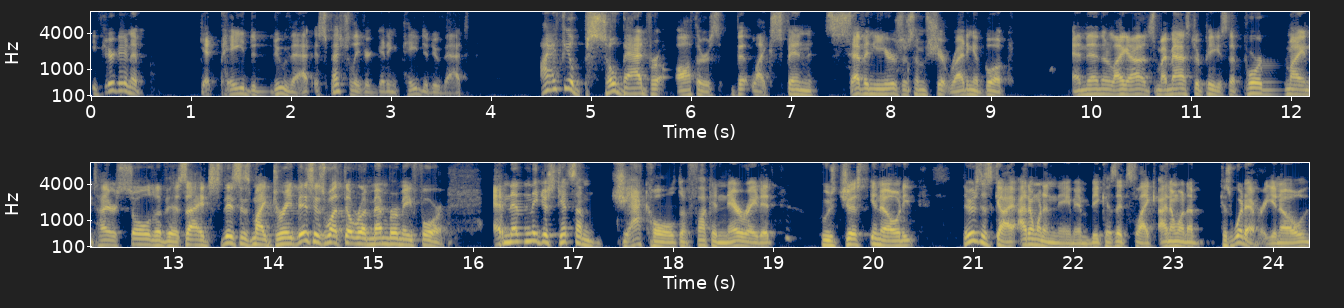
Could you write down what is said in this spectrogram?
if you're gonna get paid to do that, especially if you're getting paid to do that, I feel so bad for authors that like spend seven years or some shit writing a book, and then they're like, "Ah, "It's my masterpiece. I poured my entire soul to this. I, this is my dream. This is what they'll remember me for." And then they just get some jackhole to fucking narrate it, who's just you know. And he, there's this guy. I don't want to name him because it's like I don't want to because whatever you know.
